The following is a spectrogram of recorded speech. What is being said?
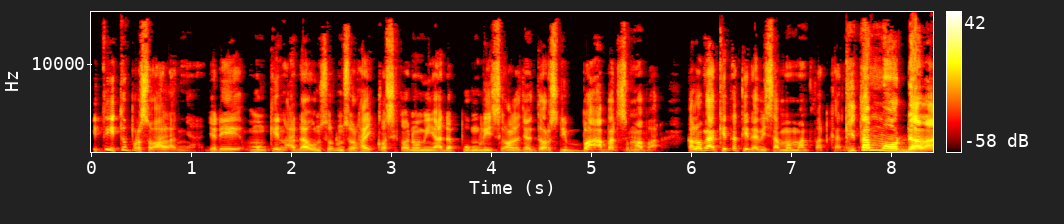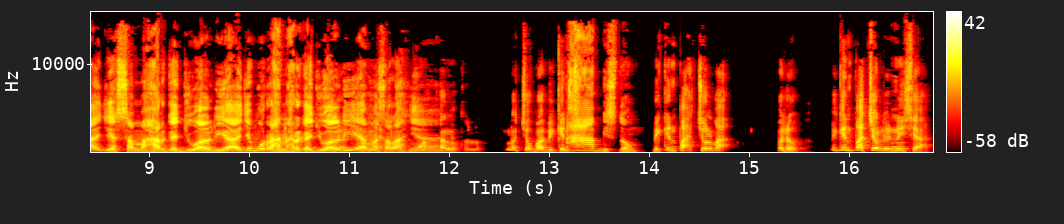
Itu itu persoalannya. Jadi mungkin ada unsur-unsur high cost ekonomi, ada pungli segala macam itu harus dibabat semua, Pak. Kalau nggak kita tidak bisa memanfaatkan. itu. Kita modal aja sama harga jual dia aja murahan harga jual Jual dia dia, masalahnya mahal. gitu loh. Lo coba bikin Habis dong. bikin pacul pak Waduh, bikin pacul Indonesia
